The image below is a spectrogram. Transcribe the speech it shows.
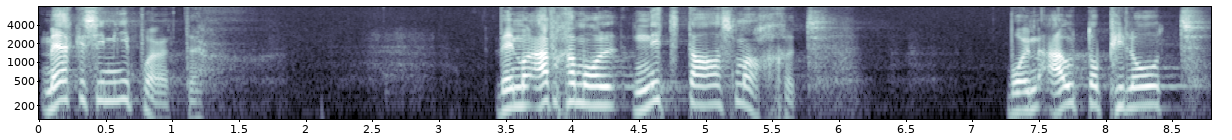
Merken Sie meine Pointe? Wenn wir einfach einmal nicht das machen, wo im Autopilot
